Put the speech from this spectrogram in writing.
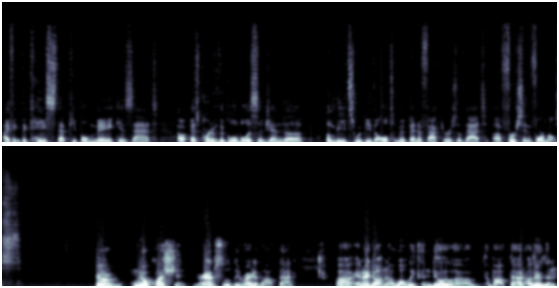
I think the case that people make is that uh, as part of the globalist agenda, elites would be the ultimate benefactors of that uh, first and foremost. No, question. You're absolutely right about that. Uh, and I don't know what we can do uh, about that other than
